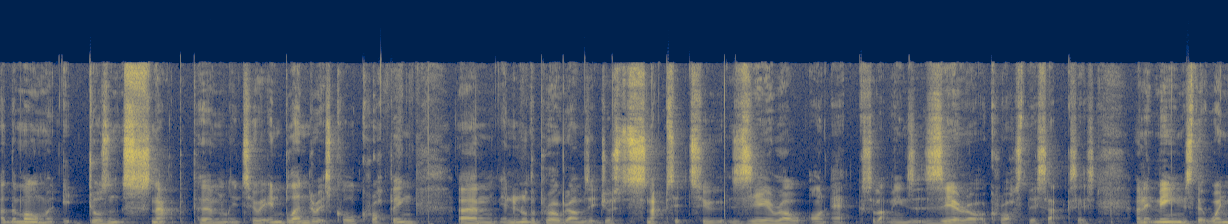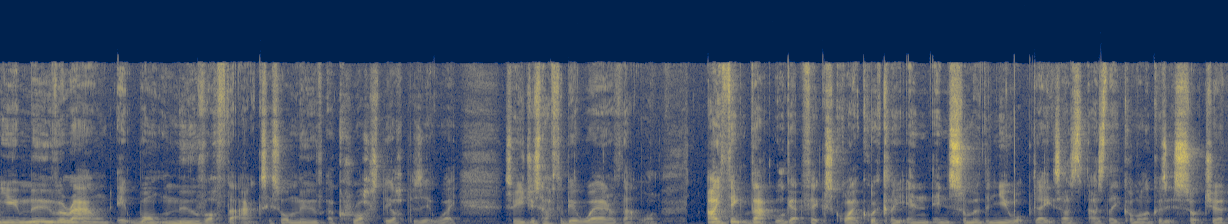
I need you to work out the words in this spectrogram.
at the moment it doesn't snap permanently to it. In blender it's called clipping um, in other programs, it just snaps it to zero on X. So that means zero across this axis. And it means that when you move around, it won't move off that axis or move across the opposite way. So you just have to be aware of that one. I think that will get fixed quite quickly in, in some of the new updates as, as they come along because it's such a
